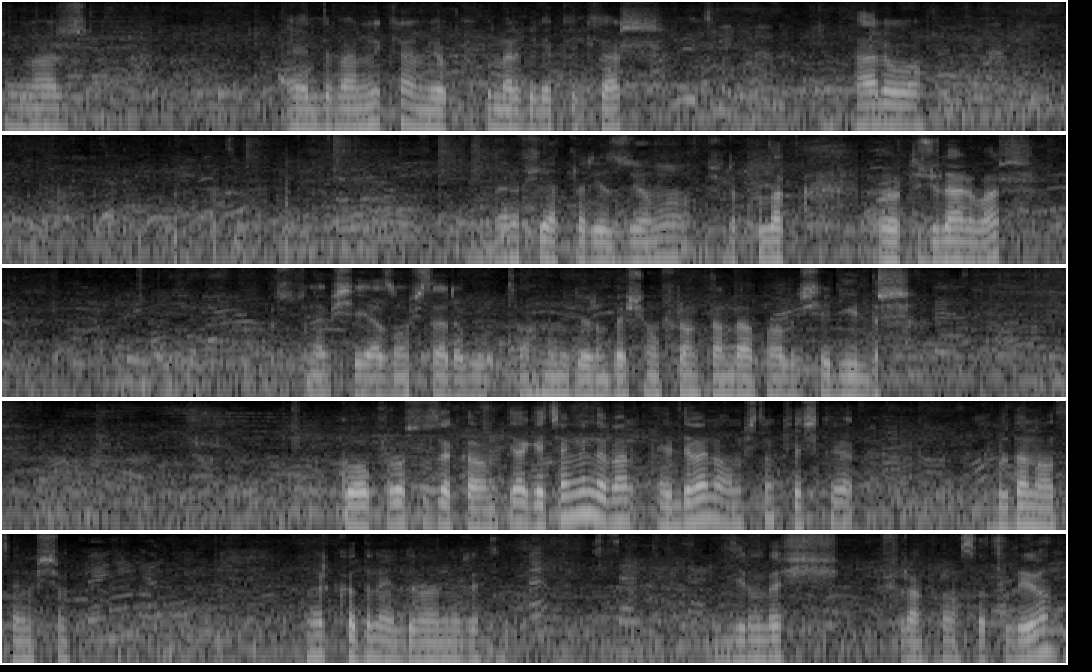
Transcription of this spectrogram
Şunlar eldivenlikler mi? Yok. Bunlar bileklikler. Alo. Bunların fiyatları yazıyor mu? Şurada kulak örtücüler var. Üstüne bir şey yazmışlar da bu tahmin ediyorum 5-10 franktan daha pahalı bir şey değildir. GoPro'suz yakalım. Ya geçen gün de ben eldiven almıştım. Keşke buradan alsaymışım. Bunlar kadın eldivenleri. 25 franktan satılıyor.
